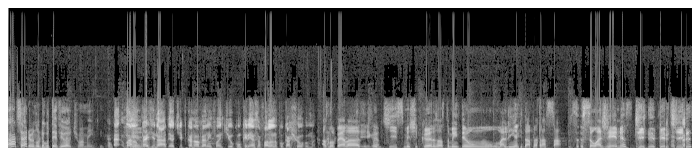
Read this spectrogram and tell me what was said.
Ah, sério, eu não ligo TV ultimamente, então. É, mano, não perde nada. É o típica novela infantil com criança falando com o cachorro, mano. As novelas infantis mexicanas, elas também têm um- uma linha que dá pra traçar. S- são as gêmeas, que perdidas.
